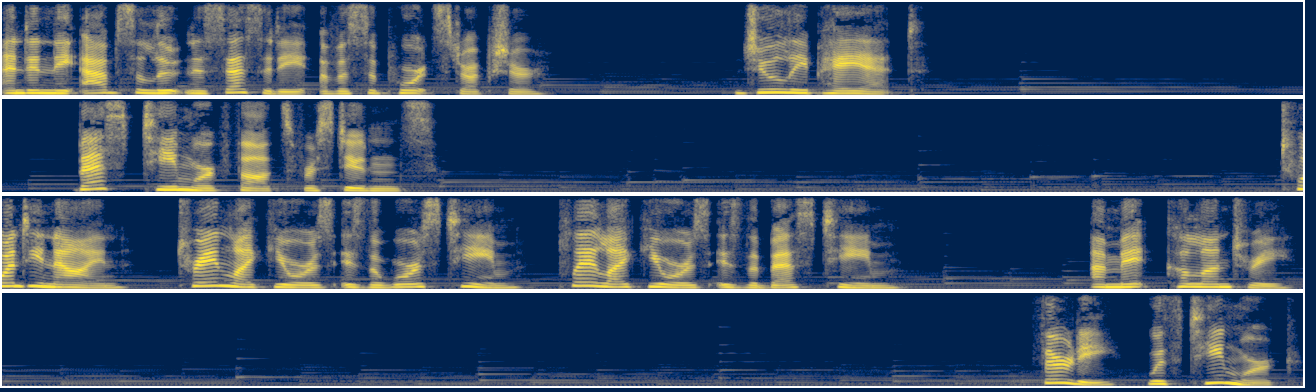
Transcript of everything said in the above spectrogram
and in the absolute necessity of a support structure. Julie Payette. Best teamwork thoughts for students. 29. Train like yours is the worst team, play like yours is the best team. Amit Kalantri. 30. With teamwork,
